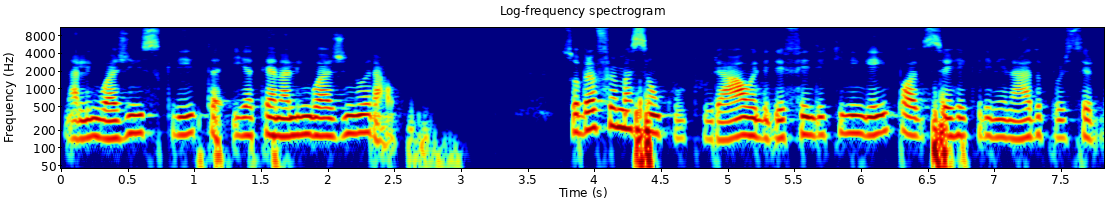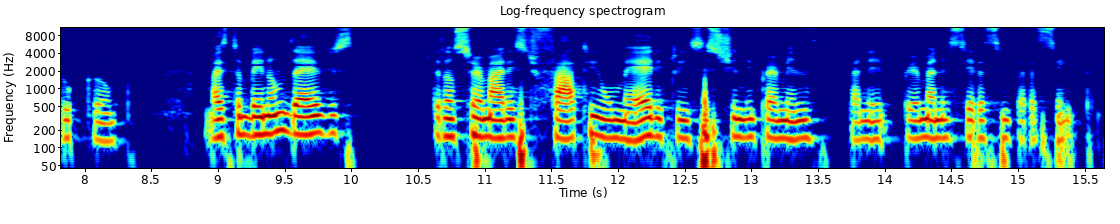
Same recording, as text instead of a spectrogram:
na linguagem escrita e até na linguagem oral. Sobre a formação cultural, ele defende que ninguém pode ser recriminado por ser do campo, mas também não deve transformar este fato em um mérito, insistindo em permanecer assim para sempre.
